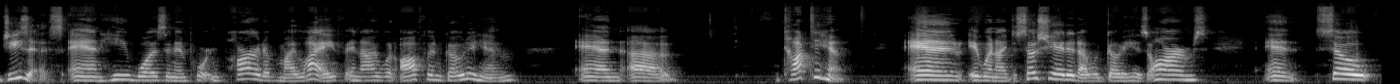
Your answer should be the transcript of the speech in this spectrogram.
Jesus, and he was an important part of my life, and I would often go to him and uh, talk to him. And it, when I dissociated, I would go to his arms. And so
